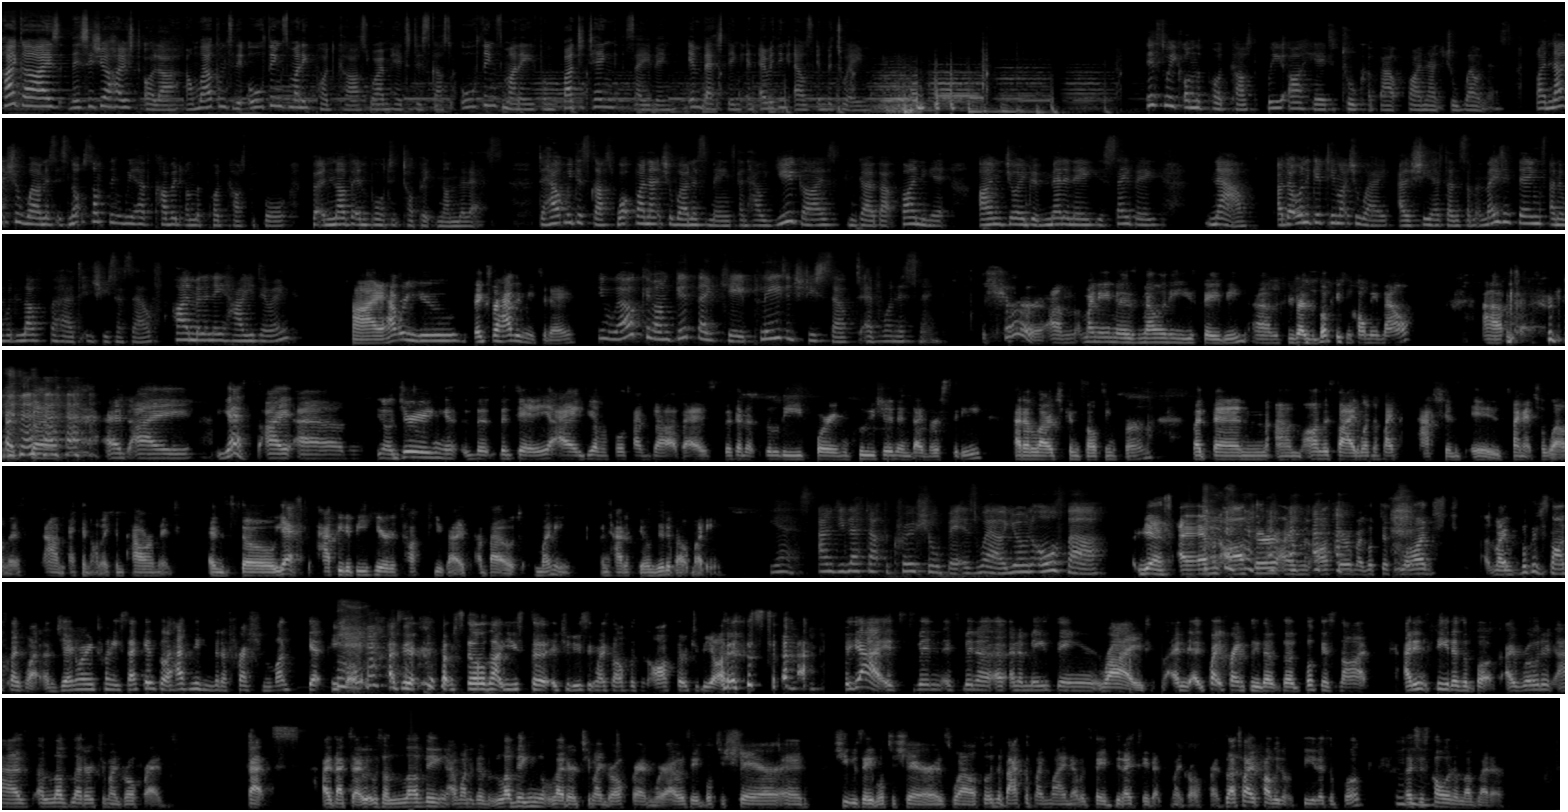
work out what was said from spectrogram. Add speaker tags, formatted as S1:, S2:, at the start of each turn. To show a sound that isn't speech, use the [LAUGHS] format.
S1: Hi, guys, this is your host Ola, and welcome to the All Things Money podcast, where I'm here to discuss all things money from budgeting, saving, investing, and everything else in between. This week on the podcast, we are here to talk about financial wellness. Financial wellness is not something we have covered on the podcast before, but another important topic nonetheless. To help me discuss what financial wellness means and how you guys can go about finding it, I'm joined with Melanie Eusebe. Now, I don't want to give too much away as she has done some amazing things and I would love for her to introduce herself. Hi, Melanie. How are you doing?
S2: Hi, how are you? Thanks for having me today.
S1: You're welcome. I'm good. Thank you. Please introduce yourself to everyone listening.
S2: Sure. Um, my name is Melanie Eusebe. Um, if you read the book, you can call me Mel. [LAUGHS] But, uh, [LAUGHS] and I, yes, I, um, you know, during the, the day, I do have a full time job as the, kind of the lead for inclusion and diversity at a large consulting firm. But then um, on the side, one of my passions is financial wellness, um, economic empowerment. And so, yes, happy to be here to talk to you guys about money and how to feel good about money.
S1: Yes. And you left out the crucial bit as well. You're an author.
S2: Yes, I am an author. I'm an author. My book just launched. My book just launched like what on January 22nd, so it hasn't even been a fresh month yet. People, [LAUGHS] I'm still not used to introducing myself as an author, to be [LAUGHS] honest. but yeah, it's been it's been a, an amazing ride, and quite frankly, the the book is not. I didn't see it as a book. I wrote it as a love letter to my girlfriend. That's I, that's it was a loving. I wanted a loving letter to my girlfriend where I was able to share and she was able to share as well. So in the back of my mind, I would say, did I say that to my girlfriend? So that's why I probably don't see it as a book. Mm-hmm. Let's just mm-hmm. call it a love letter.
